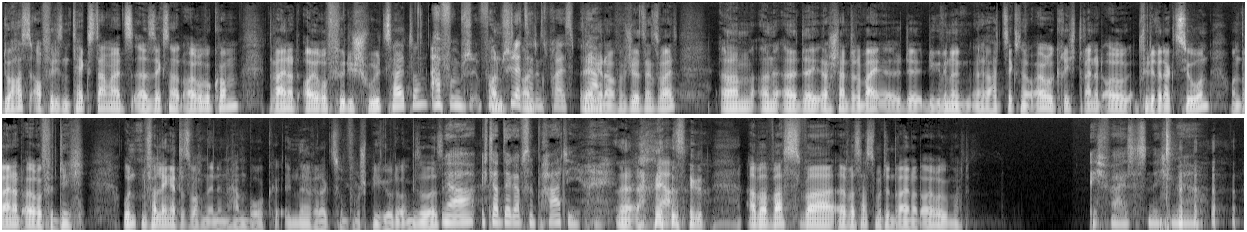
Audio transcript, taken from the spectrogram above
du hast auch für diesen Text damals äh, 600 Euro bekommen, 300 Euro für die Schulzeitung. Ah, vom, vom Und- Schülerzeitungspreis. Und, ja. genau, vom Schülerzeitungspreis. Ähm, und, äh, da stand da dabei, äh, die, die Gewinnerin äh, hat 600 Euro gekriegt, 300 Euro für die Redaktion und 300 Euro für dich. Und ein verlängertes Wochenende in Hamburg in der Redaktion vom Spiegel oder irgendwie sowas. Ja, ich glaube, da gab es eine Party. Äh, Ja. Sehr gut. Aber was war, äh, was hast du mit den 300 Euro gemacht? Ich weiß es nicht mehr.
